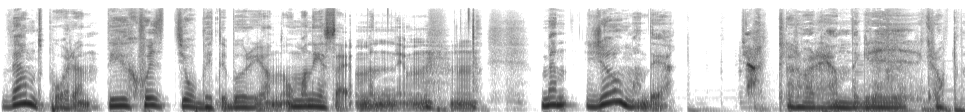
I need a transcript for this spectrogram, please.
vänd på den. Det är skitjobbigt i början och man är så här, men, mm, mm. men gör man det, jäklar vad det händer grejer i kroppen.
